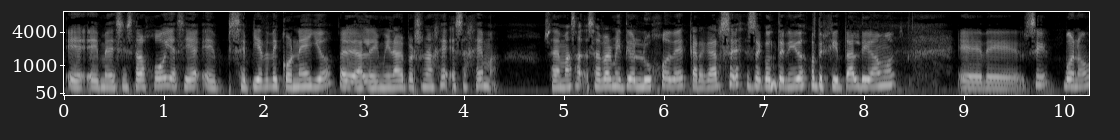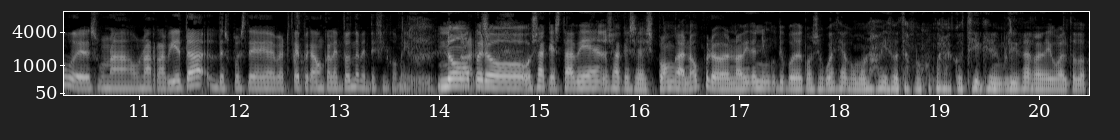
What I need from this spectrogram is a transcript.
eh, eh, me desinstalo el juego y así eh, se pierde con ello, eh, al eliminar al personaje, esa gema. O sea, además se ha permitido el lujo de cargarse ese contenido digital, digamos, eh, de, sí, bueno, es una, una rabieta después de haberte pegado un calentón de 25.000 No, dólares. pero, o sea, que está bien, o sea, que se exponga, ¿no? Pero no ha habido ningún tipo de consecuencia, como no ha habido tampoco para Kotick, en Blizzard da igual todo.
